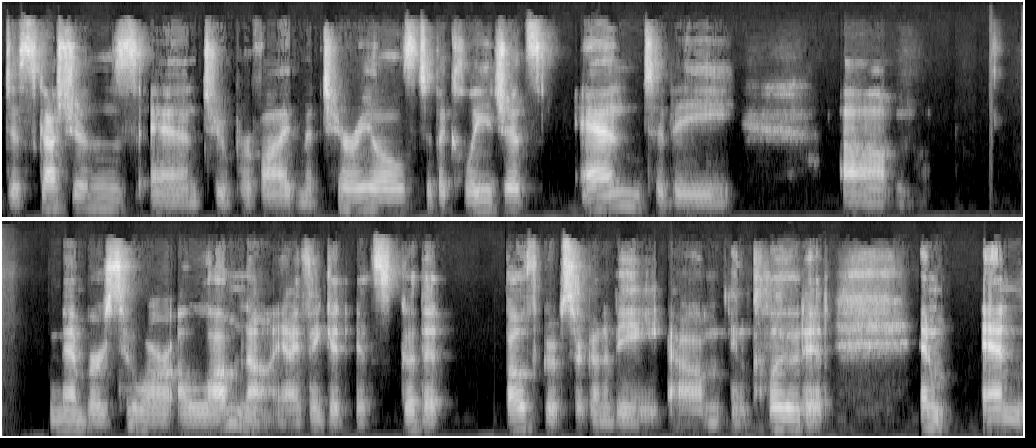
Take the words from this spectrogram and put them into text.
discussions and to provide materials to the collegiates and to the um, members who are alumni. I think it, it's good that both groups are going to be um, included. And, and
